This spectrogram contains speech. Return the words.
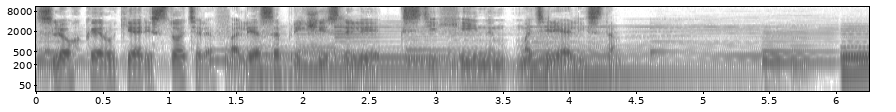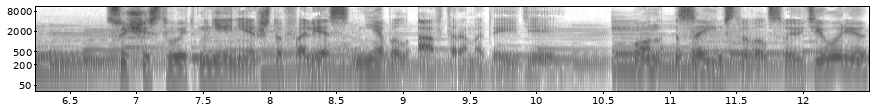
С легкой руки Аристотеля Фалеса причислили к стихийным материалистам. Существует мнение, что Фалес не был автором этой идеи. Он заимствовал свою теорию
